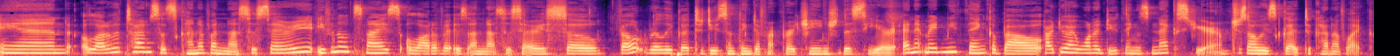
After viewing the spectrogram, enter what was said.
And a lot of the times that's kind of unnecessary. Even though it's nice, a lot of it is unnecessary. So, felt really good to do something different for a change this year. And it made me think about how do I want to do things next year, which is always good to kind of like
